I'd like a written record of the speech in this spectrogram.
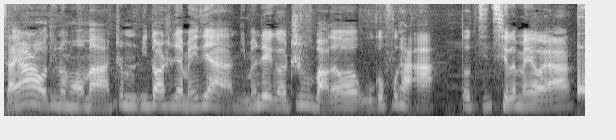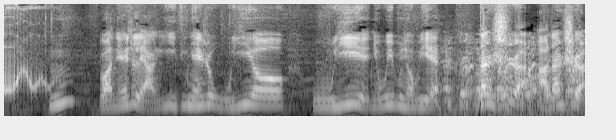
咋样啊，我听众朋友们，这么一段时间没见，你们这个支付宝的五个福卡都集齐了没有呀？嗯，往年是两亿，今年是五亿哦，五亿牛逼不牛逼？但是啊，但是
